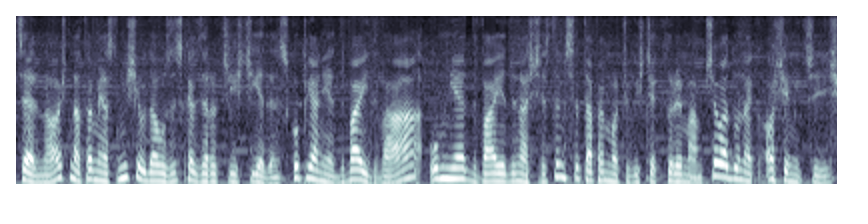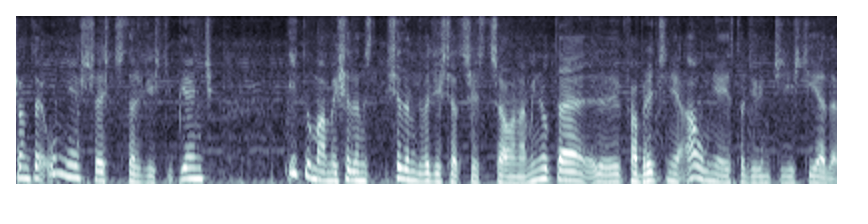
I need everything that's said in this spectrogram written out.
celność, natomiast mi się udało uzyskać 0,31. Skupianie 2,2, u mnie 2,11. Z tym setupem oczywiście, który mam. Przeładunek 8,3, u mnie 6,45. I tu mamy 7 7,23 strzała na minutę yy, fabrycznie, a u mnie jest to 9,31.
